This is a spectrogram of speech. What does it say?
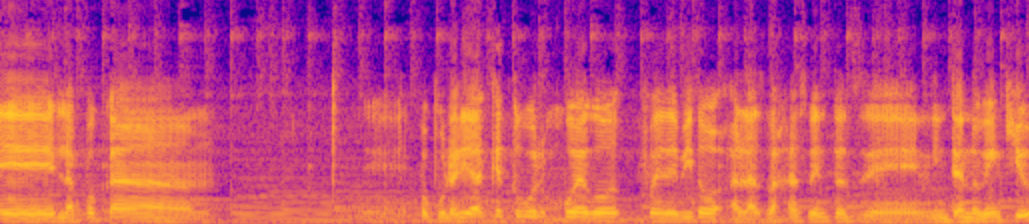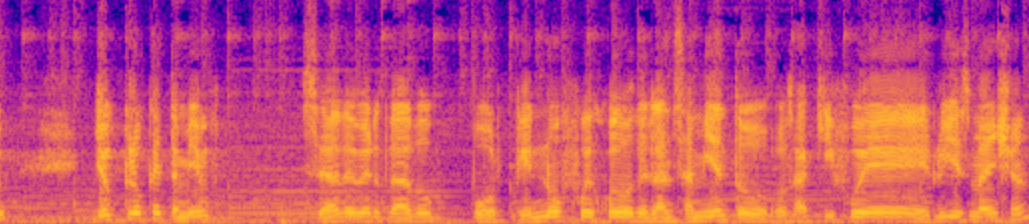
eh, la poca eh, popularidad que tuvo el juego fue debido a las bajas ventas de Nintendo GameCube. Yo creo que también se ha de haber dado porque no fue juego de lanzamiento. O sea, aquí fue Luigi's Mansion.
